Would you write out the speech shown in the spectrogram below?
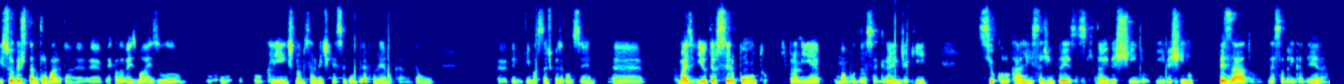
Isso eu vejo até no trabalho, tá? É, é, é cada vez mais o, o, o, cliente não necessariamente quer receber um telefonema, cara. Então, é, tem, tem bastante coisa acontecendo. É, mas e o terceiro ponto, que para mim é uma mudança grande aqui, se eu colocar a lista de empresas que estão investindo e investindo pesado nessa brincadeira,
